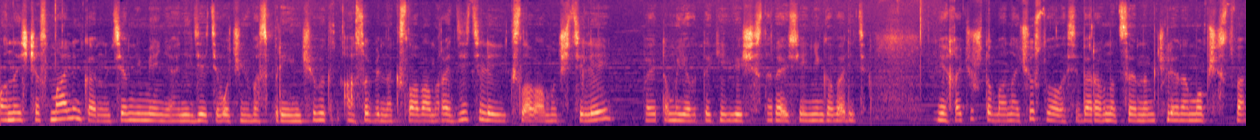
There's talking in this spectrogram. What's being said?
она сейчас маленькая, но тем не менее они дети очень восприимчивы, особенно к словам родителей и к словам учителей, поэтому я вот такие вещи стараюсь ей не говорить. Я хочу, чтобы она чувствовала себя равноценным членом общества.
